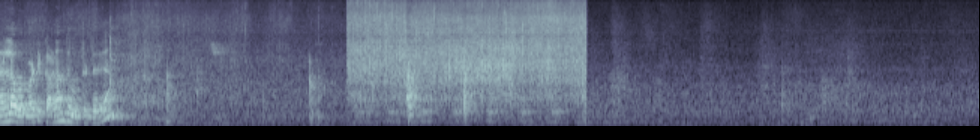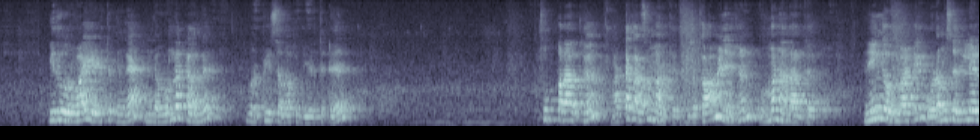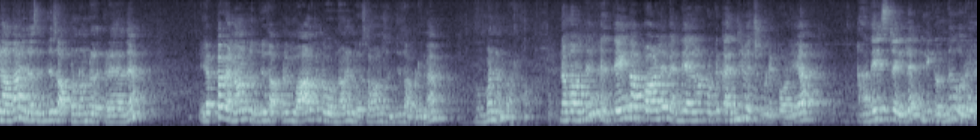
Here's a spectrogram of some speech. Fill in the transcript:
நல்லா ஒரு வாட்டி கலந்து விட்டுட்டு இது ஒரு வாய் எடுத்துக்கோங்க. இந்த உருளைக்கிழங்கு ஒரு பீஸ் அளவுக்கு கொஞ்சம் எடுத்துட்டு சூப்பராக இருக்குது அட்டகாசமாக இருக்குது இந்த காம்பினேஷன் ரொம்ப நல்லா இருக்குது நீங்கள் ஒரு வாட்டி உடம்பு சரியில்லைனா தான் இதை செஞ்சு சாப்பிட்ணுன்றது கிடையாது. எப்போ வேணாலும் செஞ்சு சாப்பிடுங்க. வாரத்தில் ஒரு நாள் இந்த சாதம் செஞ்சு சாப்பிடுங்க. ரொம்ப நல்லா இருக்கும். நம்ம வந்து தேங்காய் பால் வெந்தயம்லாம் போட்டு கஞ்சி வச்சு குடிப்போம் இல்லையா? அதே ஸ்டைலில் இன்னைக்கு வந்து ஒரு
